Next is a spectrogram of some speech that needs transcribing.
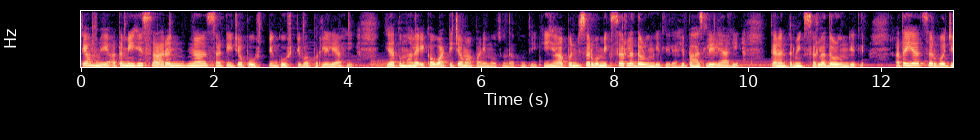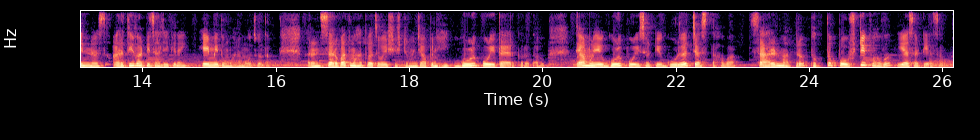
त्यामुळे आता मी हे सारणासाठी ज्या पौष्टिक गोष्टी वापरलेल्या आहे ह्या तुम्हाला एका वाटीच्या मापाने मोजून दाखवते की ह्या आपण सर्व मिक्सरला दळून घेतलेल्या आहे भाजलेले आहे त्यानंतर मिक्सरला दळून घेतले. आता यात सर्व जिन्नस अर्धी वाटी झाली की नाही हे मी तुम्हाला मोजून दाखवते. कारण सर्वात महत्त्वाचं वैशिष्ट्य म्हणजे आपण ही गुळपोळी तयार करत आहोत. त्यामुळे गुळपोळीसाठी गुळच जास्त हवा सारण मात्र फक्त पौष्टिक व्हावं यासाठी असावं.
